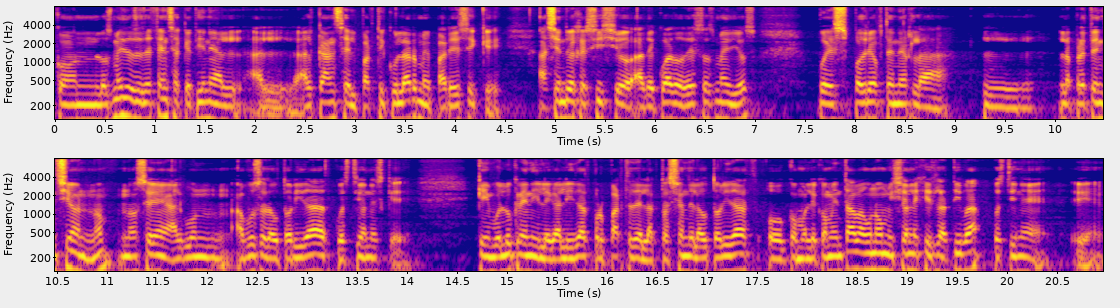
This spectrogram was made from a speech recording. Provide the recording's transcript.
con los medios de defensa que tiene al, al alcance el particular, me parece que haciendo ejercicio adecuado de esos medios, pues podría obtener la, la pretensión, ¿no? No sé, algún abuso de autoridad, cuestiones que, que involucren ilegalidad por parte de la actuación de la autoridad o como le comentaba una omisión legislativa, pues tiene, eh,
